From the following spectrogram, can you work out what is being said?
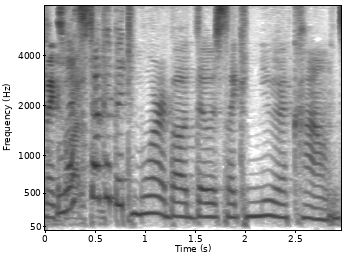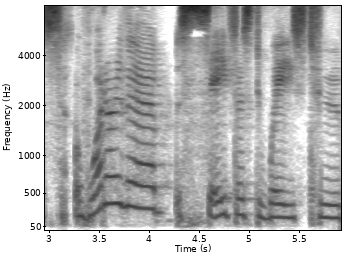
Let's talk a bit more about those like new accounts. What are the safest ways to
